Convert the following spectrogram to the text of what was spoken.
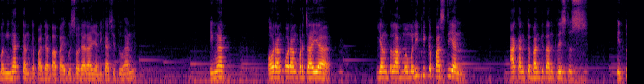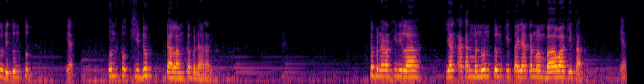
mengingatkan kepada Bapak Ibu Saudara yang dikasih Tuhan, ingat orang-orang percaya yang telah memiliki kepastian akan kebangkitan Kristus itu dituntut ya untuk hidup dalam kebenaran. Kebenaran inilah yang akan menuntun kita, yang akan membawa kita ya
